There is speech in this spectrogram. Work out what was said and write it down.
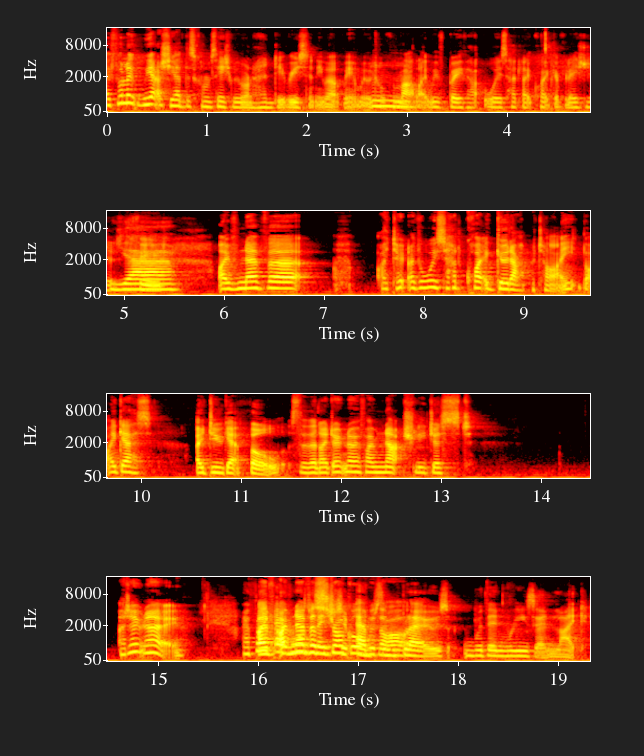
I feel like we actually had this conversation. We were on Handy recently, weren't we? And we were talking mm. about like we've both had, always had like quite good relationships. With Yeah. food. I've never. I don't. I've always had quite a good appetite, but I guess I do get full. So then I don't know if I'm naturally just. I don't know. I feel like I've- I've never struggled ebbs with and flows within reason, like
